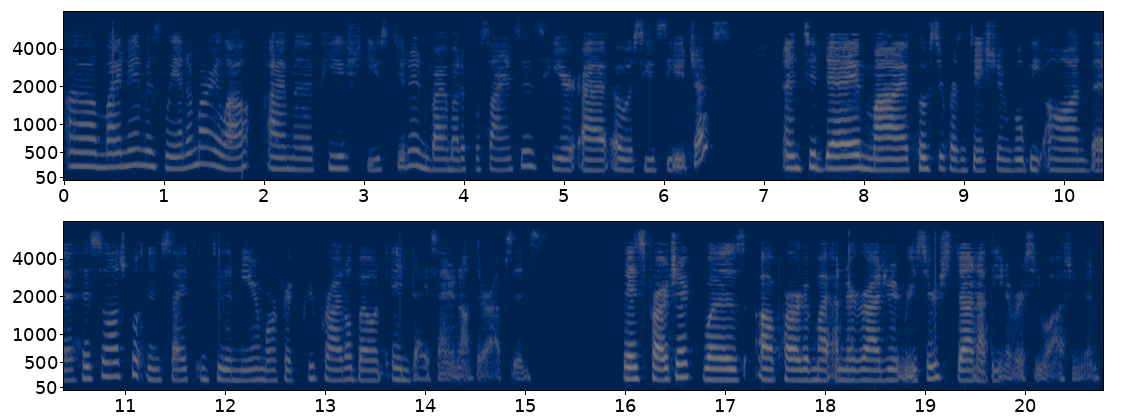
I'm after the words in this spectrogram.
Uh, my name is Lianna Marilao. I'm a PhD student in biomedical sciences here at OSU CHS. And today my poster presentation will be on the histological insights into the neomorphic preparietal bone in Dicynodont therapsids. This project was a part of my undergraduate research done at the University of Washington.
